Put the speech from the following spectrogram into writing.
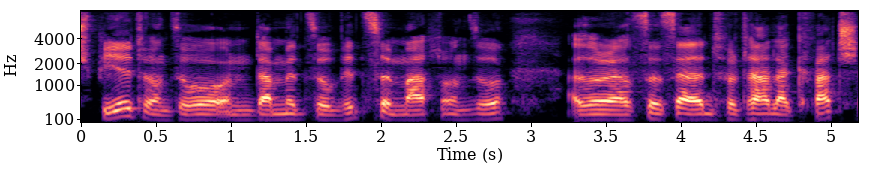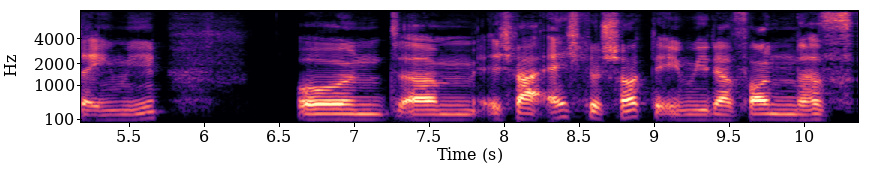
spielt und so und damit so Witze macht und so. Also das ist ja totaler Quatsch irgendwie. Und ähm, ich war echt geschockt irgendwie davon, dass,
